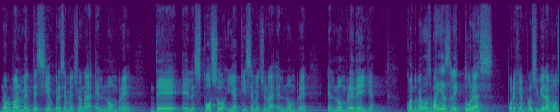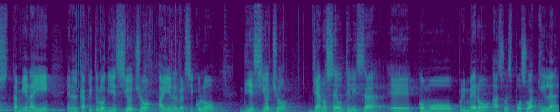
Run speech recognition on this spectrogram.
normalmente siempre se menciona el nombre del el esposo y aquí se menciona el nombre, el nombre de ella. Cuando vemos varias lecturas, por ejemplo, si viéramos también ahí en el capítulo 18, ahí en el versículo 18, ya no se utiliza eh, como primero a su esposo Aquila,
